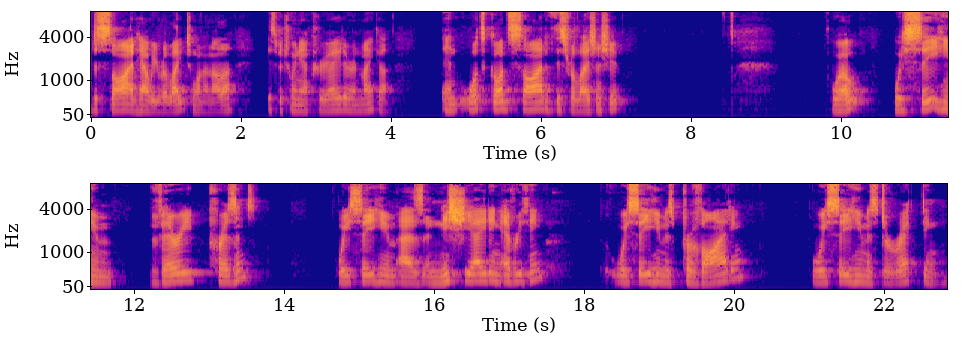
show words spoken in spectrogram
decide how we relate to one another It's between our Creator and Maker. And what's God's side of this relationship? Well, we see Him very present. We see Him as initiating everything. We see Him as providing. We see Him as directing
